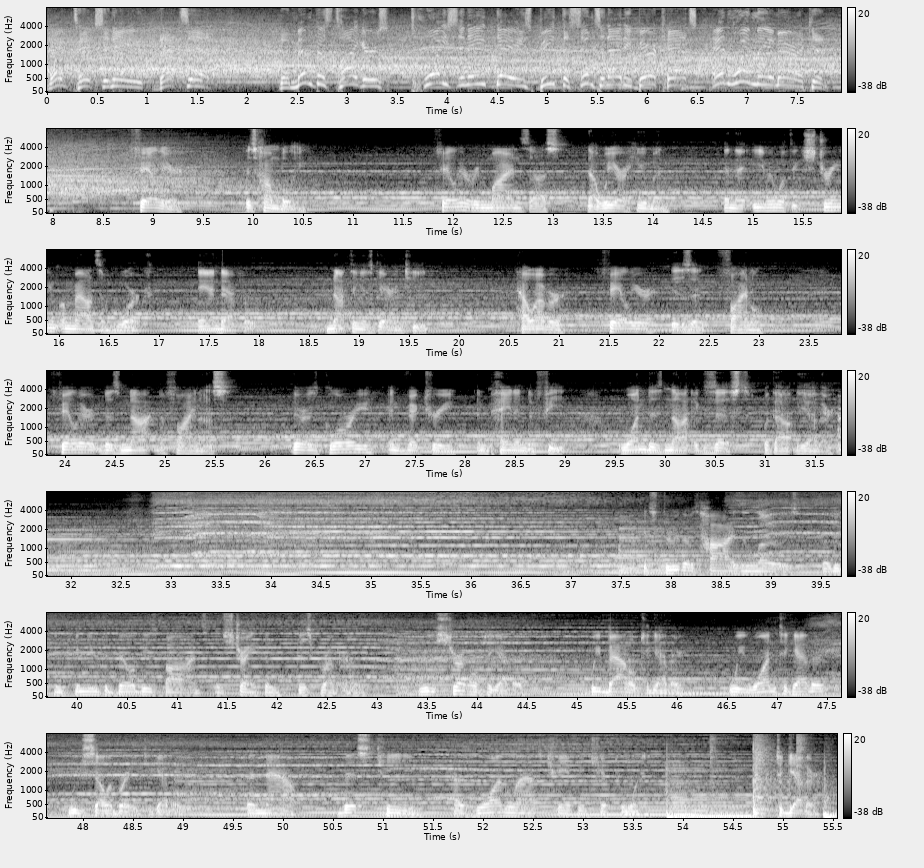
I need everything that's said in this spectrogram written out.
White takes a knee. That's it. The Memphis Tigers, twice in eight days, beat the Cincinnati Bearcats and win the American. Failure is humbling. Failure reminds us that we are human and that even with extreme amounts of work and effort, nothing is guaranteed. However, failure isn't final. Failure does not define us. There is glory and victory and pain and defeat. One does not exist without the other. It's through those highs and lows that we continue to build these bonds and strengthen this brotherhood. We struggled together. We battled together. We won together. We celebrated together. And now, this team has one last championship to win. Together.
